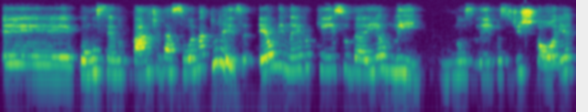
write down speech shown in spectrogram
é, como sendo parte da sua natureza. Eu me lembro que isso daí eu li nos livros de história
